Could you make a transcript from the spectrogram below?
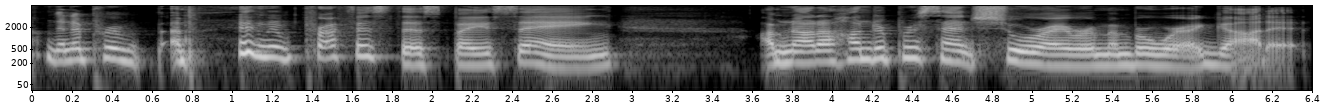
I'm going to pre- preface this by saying I'm not 100% sure I remember where I got it.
